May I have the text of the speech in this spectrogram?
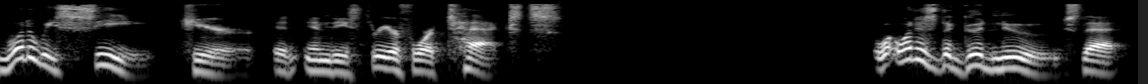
what do we see here in, in these three or four texts? What, what is the good news that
